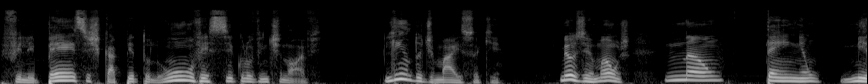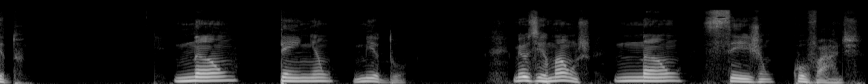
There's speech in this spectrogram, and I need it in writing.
Filipenses, capítulo 1, versículo 29. Lindo demais isso aqui. Meus irmãos, não tenham medo. Não tenham medo. Meus irmãos, não sejam covardes.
